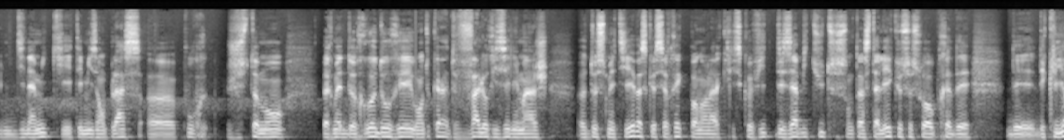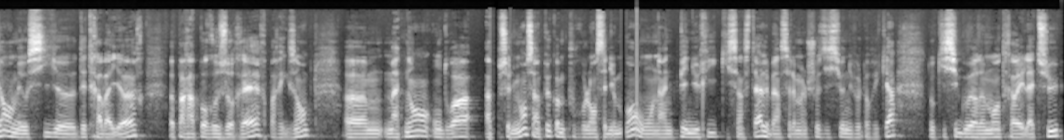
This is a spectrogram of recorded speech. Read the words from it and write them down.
une dynamique qui a été mise en place pour justement permettre de redorer ou en tout cas de valoriser l'image de ce métier parce que c'est vrai que pendant la crise Covid, des habitudes se sont installées, que ce soit auprès des, des, des clients mais aussi euh, des travailleurs euh, par rapport aux horaires par exemple. Euh, maintenant, on doit absolument, c'est un peu comme pour l'enseignement où on a une pénurie qui s'installe, ben c'est la même chose ici au niveau de l'ORECA. Donc ici, le gouvernement travaille là-dessus.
